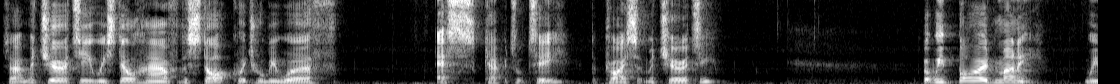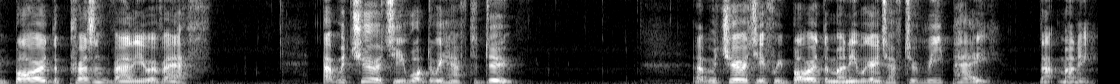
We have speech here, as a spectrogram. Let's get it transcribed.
So at maturity, we still have the stock, which will be worth S capital T, the price at maturity. But we borrowed money. We borrowed the present value of F. At maturity, what do we have to do? At maturity, if we borrowed the money, we're going to have to repay that money.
